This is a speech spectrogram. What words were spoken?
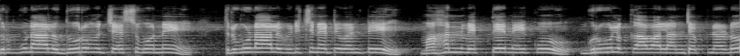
దుర్గుణాలు దూరము చేసుకొని త్రిగుణాలు విడిచినటువంటి మహన్ వ్యక్తే నీకు గురువులు కావాలని చెప్పినాడు.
